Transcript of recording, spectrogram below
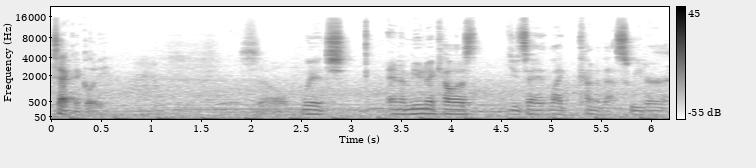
technically. So Which, in a Munich Helles, you'd say like kind of that sweeter.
